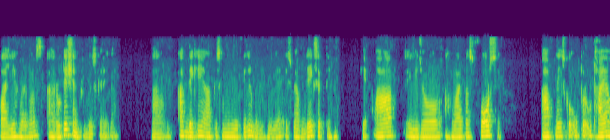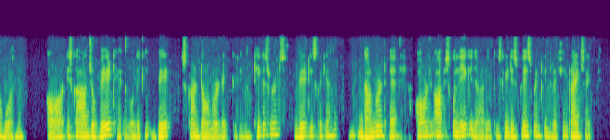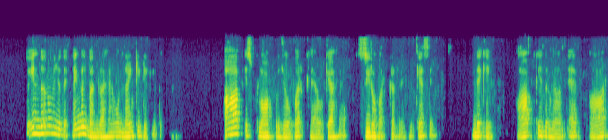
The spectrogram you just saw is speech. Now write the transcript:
ये हमारे पास रोटेशन प्रोड्यूस करेगा। अब देखें आपके सामने जो फिगर बनी हुई है, इसमें आप देख सकते हैं कि आप, ये जो हमारे पास फोर्स है, आपने इसको ऊपर उठाया हुआ है और इसका जो वेट है, वो देखें वेट इसका डाउनवर्ड एक्ट करेगा। ठीक है स्टूडेंट्स वेट इसका क्या है? डाउनवर्ड है और जो आप इसको लेके जा रहे हैं तो इसकी डिस्प्लेसमेंट की डायरेक्शन राइट साइड तो इन दोनों में जो एंगल बन रहा है, वो 90 डिग्री रहा है आप इस ब्लॉक पर जो वर्क है, वो क्या है? ज़ीरो वर्क कर रहे हैं। कैसे? देखें आपके दरमियान एफ़ आर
